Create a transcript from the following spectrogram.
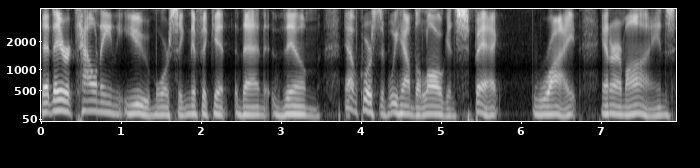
That they are counting you more significant than them. Now, of course, if we have the log and speck right in our minds,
